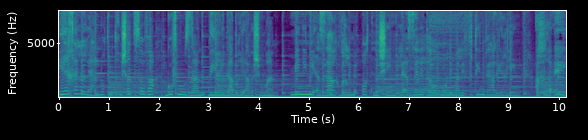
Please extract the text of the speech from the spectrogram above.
היא החלה ליהנות מתחושת שובע, גוף מאוזן וירידה בריאה בשומן. מינימי עזר כבר למאות נשים לאזן את ההורמונים הלפטין והגרלין, אחראי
